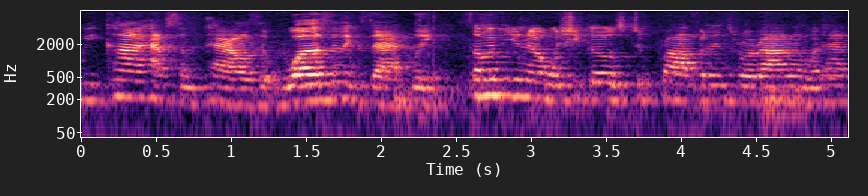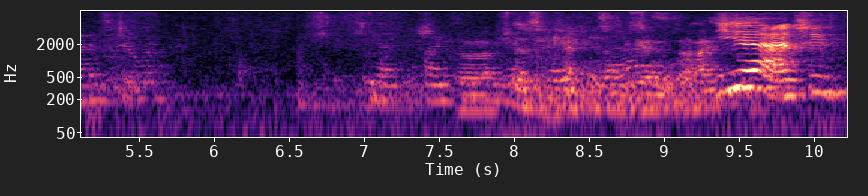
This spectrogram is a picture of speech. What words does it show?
we kind of have some parallels. It wasn't exactly, some of you know when she goes to Providence, Rhode Island, what happens to her? Yeah, and she's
